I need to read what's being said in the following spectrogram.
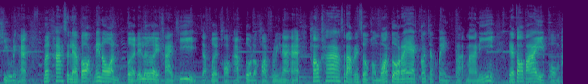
ชิวๆเลยฮะเมื่อฆ่าเสร็จแล้วก็แน่นอนเปิดได้เลยใครที่จะเปิดขออัพตัวละครฟรีนาฮะเข้าข้างสำหรับในส่วนของบอสตัวแรกก็จะเป็นประมาณนี้ เดี๋ยวต่อไปผมพ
